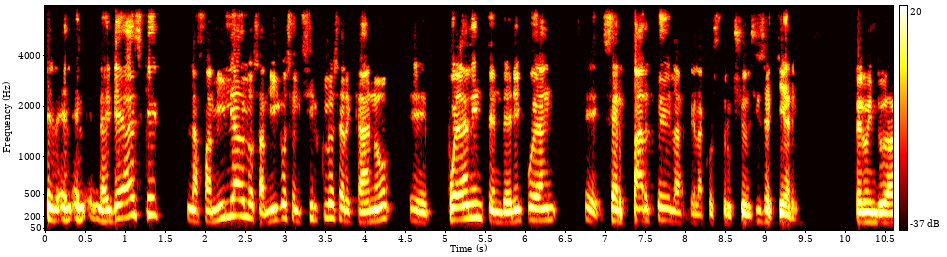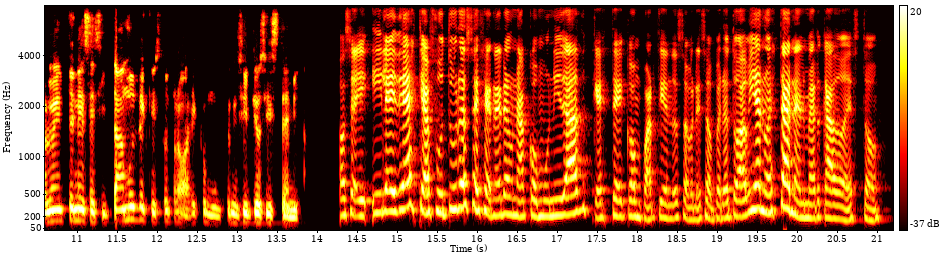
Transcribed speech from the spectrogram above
la idea es que la familia o los amigos, el círculo cercano, eh, puedan entender y puedan eh, ser parte de la, de la construcción si se quiere. Pero indudablemente necesitamos de que esto trabaje como un principio sistémico. O sea, y la idea es que a futuro se genere una comunidad que esté compartiendo sobre eso, pero todavía no está en el mercado esto.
